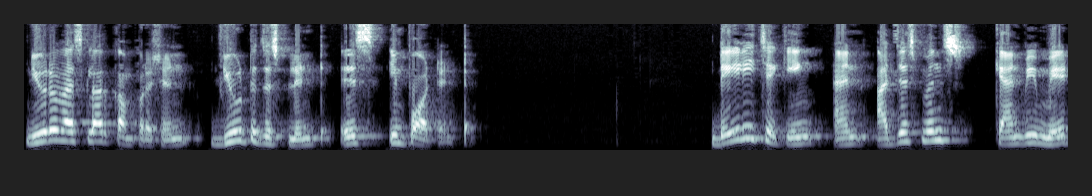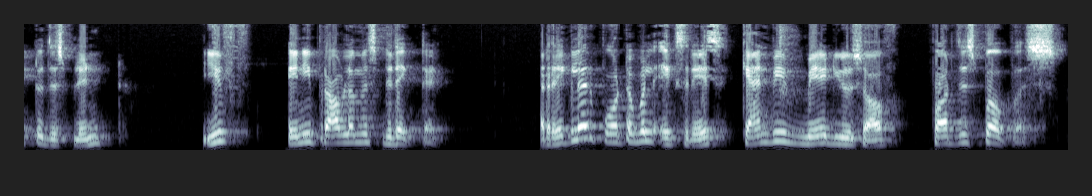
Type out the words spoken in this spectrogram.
neurovascular compression due to the splint is important. Daily checking and adjustments can be made to the splint if any problem is detected. Regular portable x-rays can be made use of for this purpose.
